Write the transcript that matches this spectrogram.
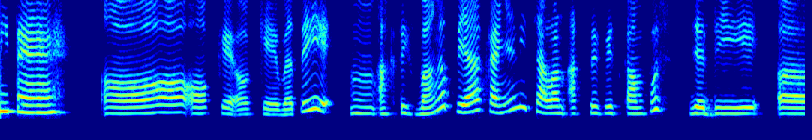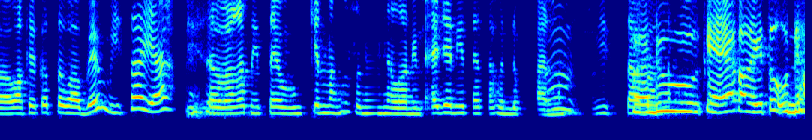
nih, Teh. Oh, oke oke. Berarti mm, aktif banget ya. Kayaknya nih calon aktivis kampus jadi eh, wakil ketua BEM bisa ya? Bisa banget nih Teh, mungkin langsung nyalonin aja nih Teh tahun depan. Hmm, bisa banget. Aduh, kayak kalau itu udah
